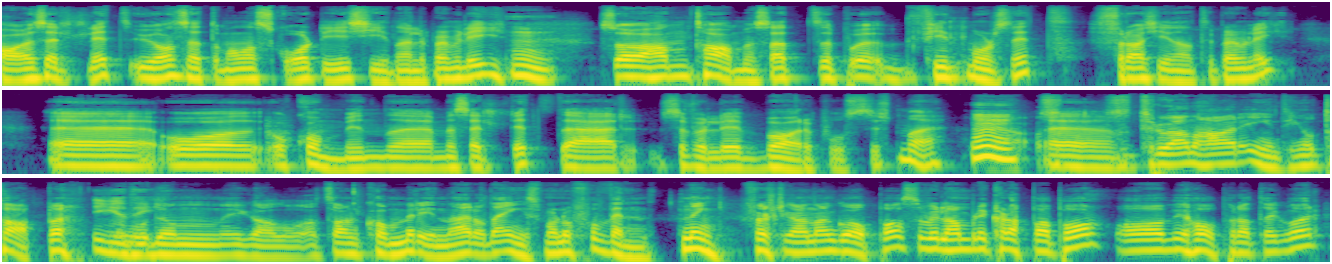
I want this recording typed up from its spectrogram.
har jo selvtillit, uansett om han har skåret i Kina eller Premier League. Mm. Så han tar med seg et fint målsnitt fra Kina til Premier League. Eh, og å komme inn eh, med selvtillit, det er selvfølgelig bare positivt med det. Mm. Så, så tror jeg han har ingenting å tape. Ingenting. Odion Igalo. Altså, han kommer inn her, og det er ingen som har noen forventning. Første gang han går på, så vil han bli klappa på, og vi håper at det går.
